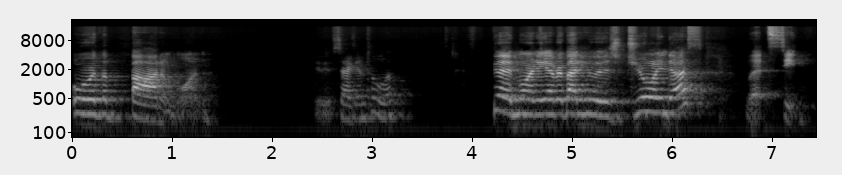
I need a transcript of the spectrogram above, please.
or the bottom one? Give you a second to look. Good morning, everybody who has joined us. Let's see.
